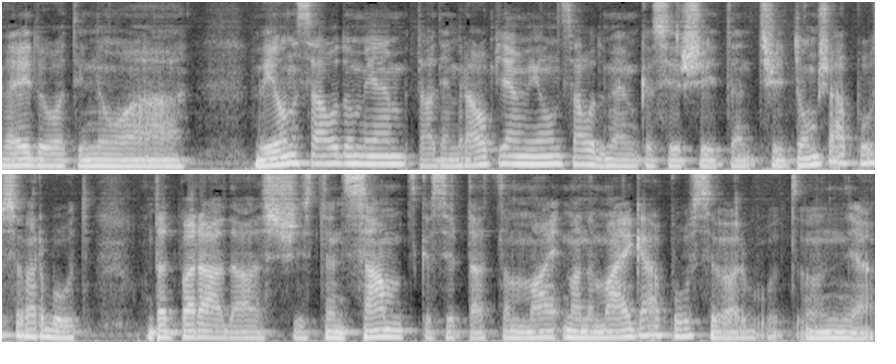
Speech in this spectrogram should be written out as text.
veidoti no vilnas audumiem, tādiem raupjiem vilnas audumiem, kas ir šī, ten, šī tumšā puse varbūt. Un tad parādās šis samts, kas ir tāds mai, mana maigā puse varbūt. Un, jā,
